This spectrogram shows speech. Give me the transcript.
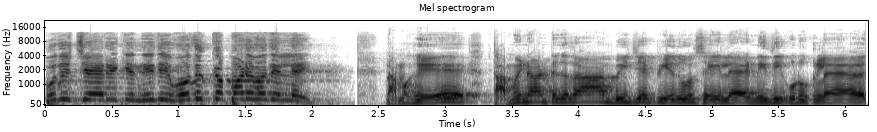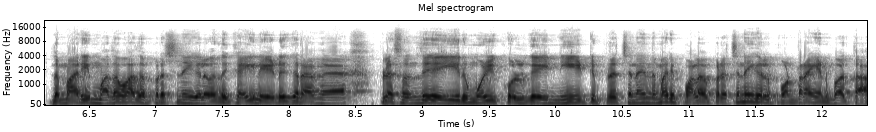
புதுச்சேரிக்கு நிதி ஒதுக்கப்படுவதில்லை. நமக்கு தமிழ்நாட்டுக்கு தான் பிஜேபி எதுவும் செய்யல நிதி கொடுக்கல. இந்த மாதிரி மதவாத பிரச்சனைகளை வந்து கையில் எடுக்கிறாங்க. ப்ளஸ் வந்து இருமொழி கொள்கை நீட்டு பிரச்சனை இந்த மாதிரி பல பிரச்சனைகள் பண்ணுறாங்கன்னு பார்த்தா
